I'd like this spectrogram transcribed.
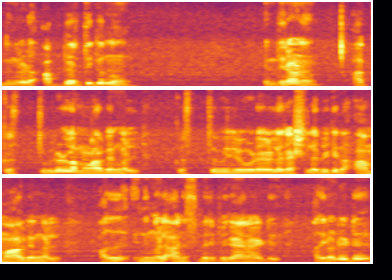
നിങ്ങളോട് അഭ്യർത്ഥിക്കുന്നു. എന്തിനാണ്? ആ ക്രിസ്തുവിലുള്ള മാർഗങ്ങൾ ക്രിസ്തുവിലൂടെയുള്ള രക്ഷ ലഭിക്കുന്ന ആ മാർഗങ്ങൾ അത് നിങ്ങളെ അനുസ്മരിപ്പിക്കാനായിട്ട്. അതിനുവേണ്ടിയിട്ട്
